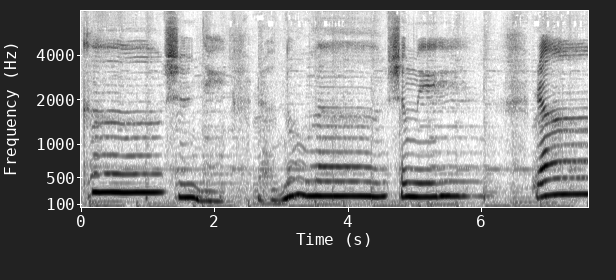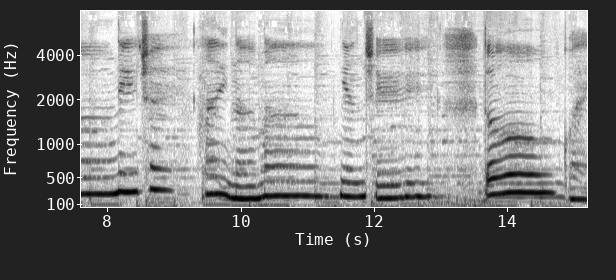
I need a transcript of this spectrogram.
可是你。怒了生命，让你去还那么年轻，都怪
